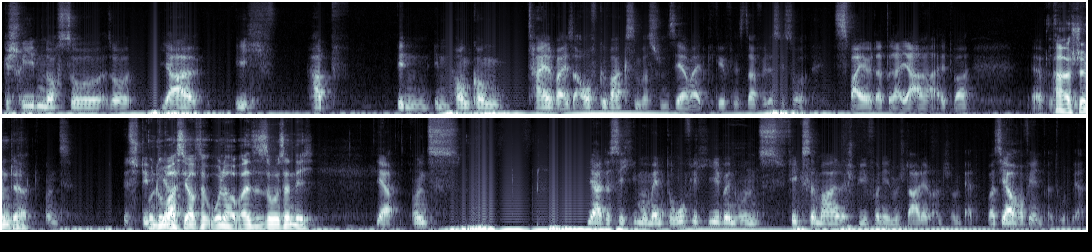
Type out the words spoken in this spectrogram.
geschrieben noch so, also ja, ich hab, bin in Hongkong teilweise aufgewachsen, was schon sehr weit gegriffen ist dafür, dass ich so zwei oder drei Jahre alt war. äh, Ah, stimmt, ja. Und es stimmt Und du ja. warst ja auf dem Urlaub, also so ist er nicht. Ja, und ja, dass ich im Moment beruflich hier bin und fixe mal das Spiel von ihm im Stadion anschauen werde. Was ich auch auf jeden Fall tun werde.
